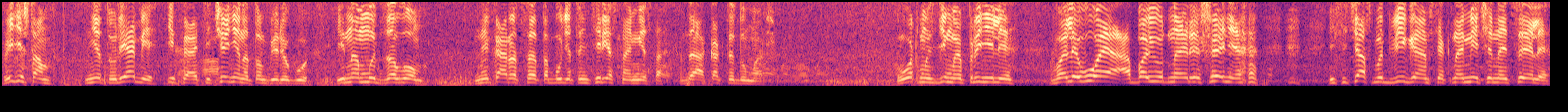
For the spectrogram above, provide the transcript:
видишь, там нету ряби, тихое течение на том берегу и намыт залом. Мне кажется, это будет интересное место. Да, как ты думаешь? Вот мы с Димой приняли волевое обоюдное решение. И сейчас мы двигаемся к намеченной цели.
